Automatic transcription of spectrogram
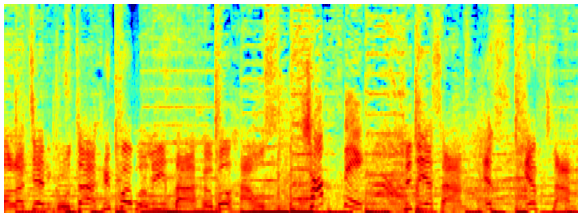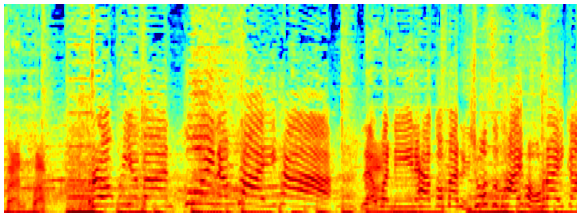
คอลลาเจนกลูตาทริปเปอร์เบอร์รี่ตาเฮอร์เบิลเฮาส์ช็อปสติกนิตยสาร SF3 แฟนคลับ โรงพยาบาลกล้วยน้ำไทยค่ะ และวันนี้นะคะก็มาถึงช่วงสุดท้ายของรายการ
